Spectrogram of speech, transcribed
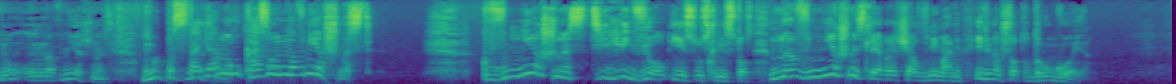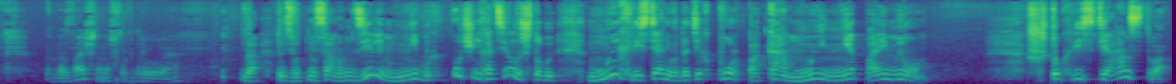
Ну, на внешность. Мы на постоянно внешность. указываем на внешность. К внешности ли вел Иисус Христос? На внешность ли обращал внимание или на что-то другое? Однозначно на что-то другое. Да, то есть вот на самом деле мне бы очень хотелось, чтобы мы, христиане, вот до тех пор, пока мы не поймем, что христианство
